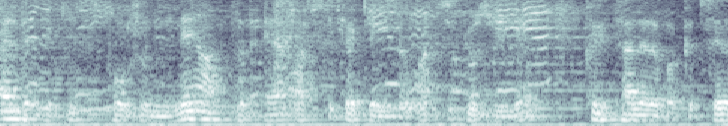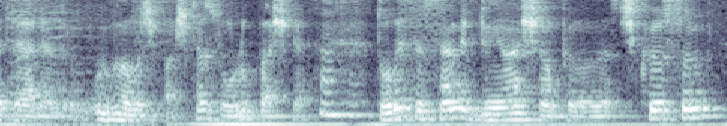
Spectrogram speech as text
Elbette ki sporcunun ne yaptığını, eğer artistik hakemiysen artistik gözüyle kriterlere bakıp seni değerlendiriyor. Uygulamacı başka, zorluk başka. Dolayısıyla sen bir dünya şampiyonuna çıkıyorsun,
